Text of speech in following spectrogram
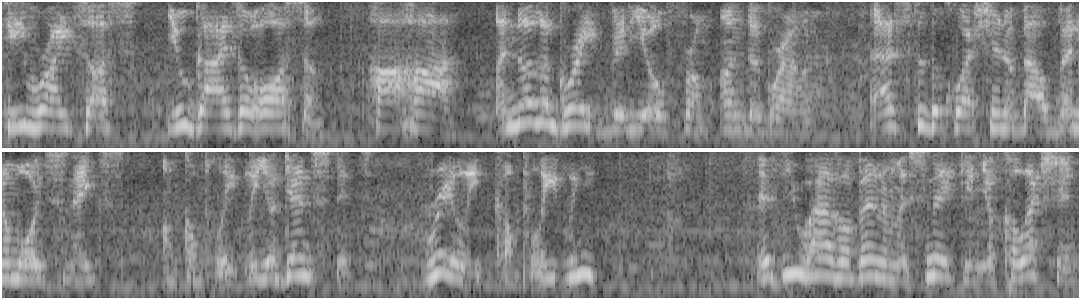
He writes us, You guys are awesome. Ha ha. Another great video from Underground. As to the question about venomoid snakes, I'm completely against it. Really, completely? If you have a venomous snake in your collection,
